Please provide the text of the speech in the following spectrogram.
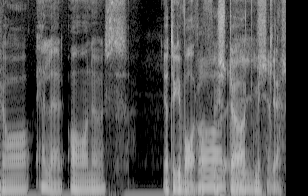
Bra eller anus? Jag tycker VAR har förstört mycket.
